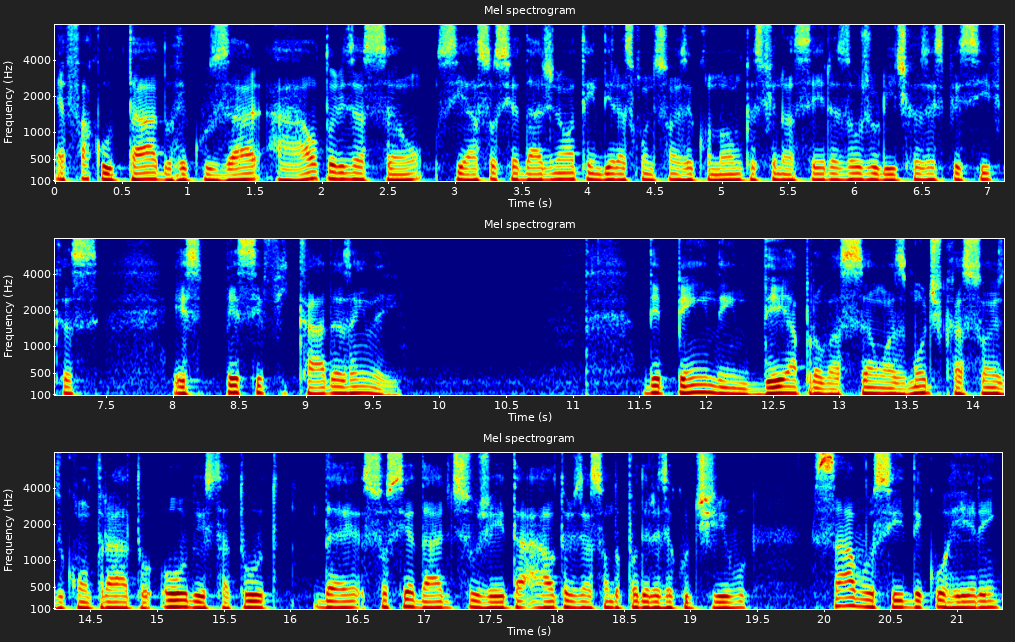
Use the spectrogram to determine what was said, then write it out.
é facultado recusar a autorização se a sociedade não atender às condições econômicas, financeiras ou jurídicas específicas especificadas em lei dependem de aprovação as modificações do contrato ou do estatuto da sociedade sujeita à autorização do Poder Executivo, salvo se decorrerem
